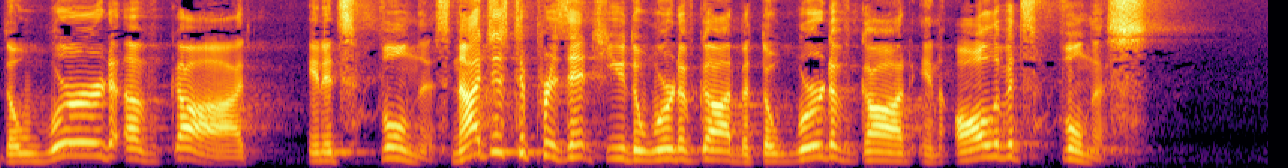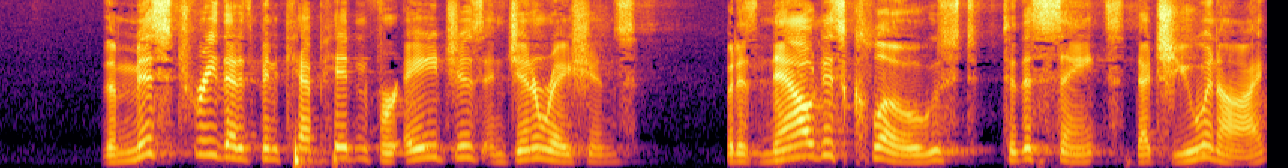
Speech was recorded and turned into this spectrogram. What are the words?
the word of God in its fullness. Not just to present to you the word of God, but the word of God in all of its fullness. The mystery that has been kept hidden for ages and generations but is now disclosed to the saints, that's you and I.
